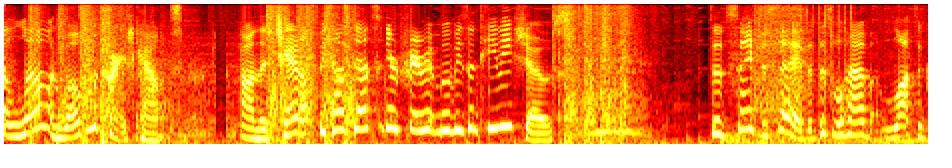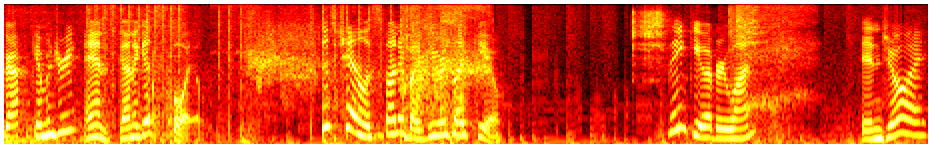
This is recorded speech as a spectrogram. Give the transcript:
Hello and welcome to Carnage Counts. On this channel, we count deaths in your favorite movies and TV shows. So it's safe to say that this will have lots of graphic imagery and it's gonna get spoiled. This channel is funded by viewers like you. Thank you, everyone. Enjoy.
